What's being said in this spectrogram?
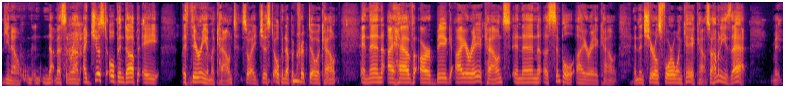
you know, n- not messing around. I just opened up a Ethereum account. So I just opened up a crypto account. And then I have our big IRA accounts and then a simple IRA account and then Cheryl's 401k account. So how many is that? I, mean,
